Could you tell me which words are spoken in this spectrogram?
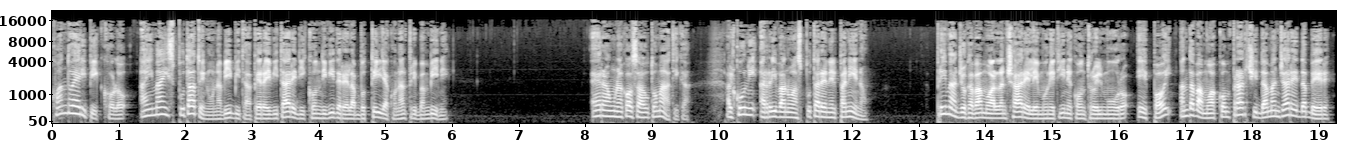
Quando eri piccolo, hai mai sputato in una bibita per evitare di condividere la bottiglia con altri bambini? Era una cosa automatica. Alcuni arrivano a sputare nel panino, Prima giocavamo a lanciare le monetine contro il muro e poi andavamo a comprarci da mangiare e da bere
